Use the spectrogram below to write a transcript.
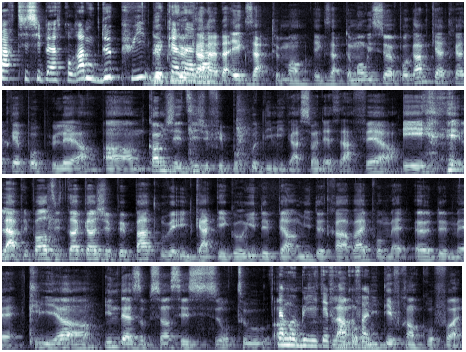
participer à ce programme depuis, le Canada. le Canada, exactement, exactement. Oui, c'est un programme qui est très, très populaire. Um, comme j'ai dit, je fais beaucoup de l'immigration des affaires. Et la plupart du temps, quand je ne peux pas trouver une catégorie de permis de travail pour mettre un de mes clients, une des options, c'est surtout la, la mobilité francophone.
